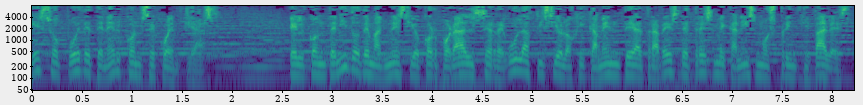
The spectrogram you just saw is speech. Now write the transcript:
y eso puede tener consecuencias. El contenido de magnesio corporal se regula fisiológicamente a través de tres mecanismos principales,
